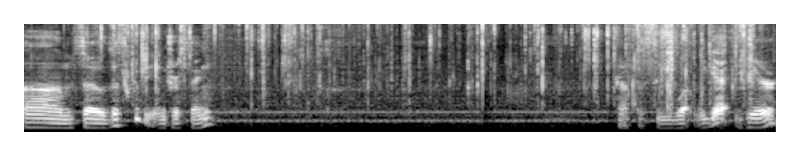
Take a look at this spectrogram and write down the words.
Um, so this could be interesting. Have to see what we get here.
